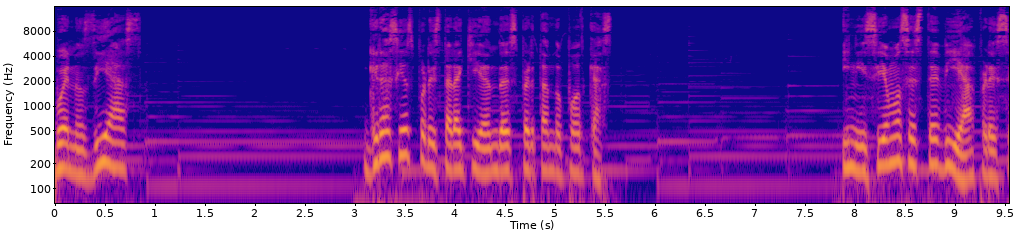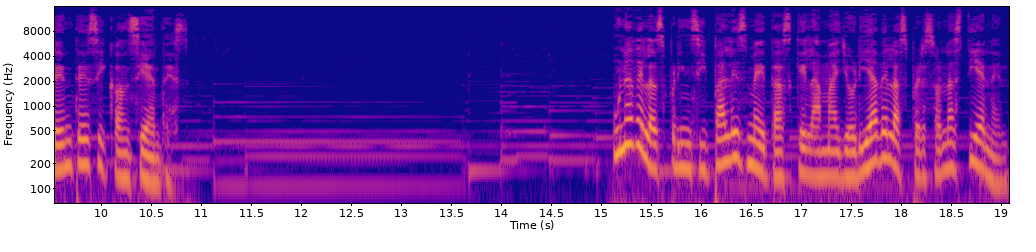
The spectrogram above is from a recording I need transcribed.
Buenos días. Gracias por estar aquí en Despertando Podcast. Iniciemos este día presentes y conscientes. Una de las principales metas que la mayoría de las personas tienen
